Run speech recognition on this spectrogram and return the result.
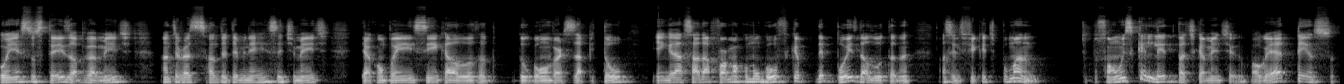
Conheço os três, obviamente. Hunter vs Hunter terminei recentemente e acompanhei sim aquela luta do Gon versus Apitou. E é engraçado a forma como o Gon fica depois da luta, né? Nossa, ele fica tipo, mano, tipo só um esqueleto praticamente. O bagulho é tenso.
